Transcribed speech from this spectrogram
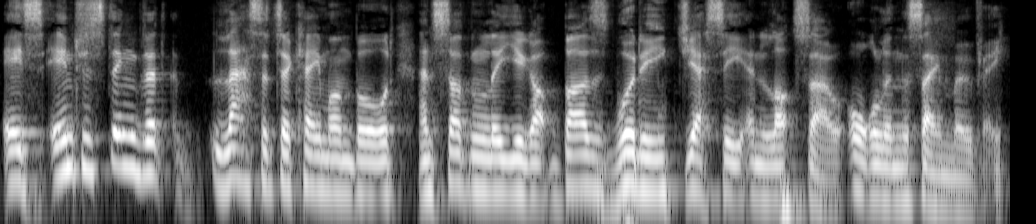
It's interesting that Lasseter came on board, and suddenly you got Buzz, Woody, Jessie, and Lotso all in the same movie.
